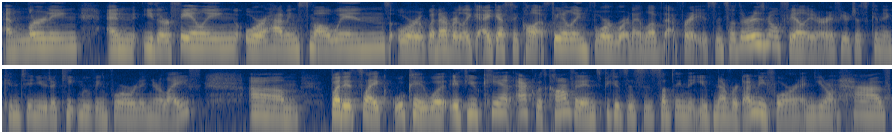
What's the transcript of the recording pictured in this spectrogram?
and learning and either failing or having small wins or whatever. Like i guess they call it failing forward. I love that phrase. And so there is no failure if you're just going to continue to keep moving forward in your life. Um, but it's like okay well if you can't act with confidence because this is something that you've never done before and you don't have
